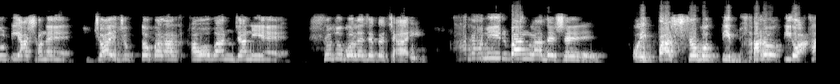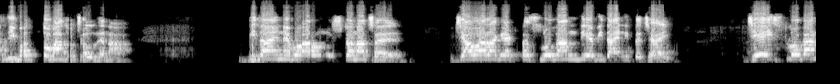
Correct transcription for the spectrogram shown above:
দুটি আসনে জয়যুক্ত করার আহ্বান জানিয়ে শুধু বলে যেতে চাই, আগামীর বাংলাদেশে ওই পার্শ্ববর্তী ভারতীয় আধিপত্যবাদও চলবে না। বিদায় নেব আর অনুষ্ঠান আছে। যাওয়ার আগে একটা স্লোগান দিয়ে বিদায় নিতে চাই। যে স্লোগান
